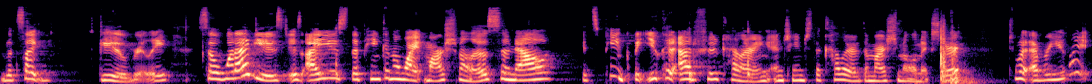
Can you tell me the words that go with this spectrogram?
It looks like goo, really. So what I've used is I used the pink and the white marshmallows. So now it's pink, but you could add food coloring and change the color of the marshmallow mixture to whatever you like.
